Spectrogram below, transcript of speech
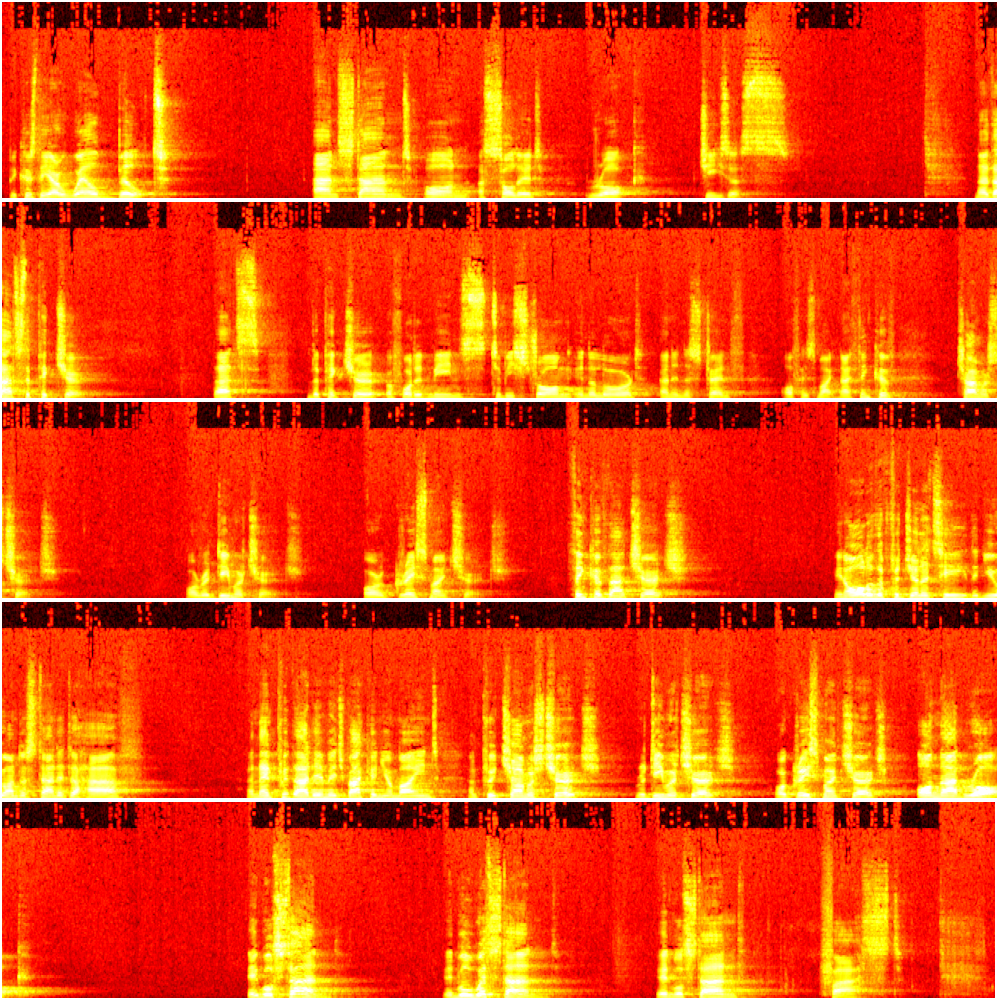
because they are well built and stand on a solid rock, Jesus. Now, that's the picture. That's the picture of what it means to be strong in the Lord and in the strength of his might. Now, think of Chalmers Church or Redeemer Church or Gracemount Church. Think of that church in all of the fragility that you understand it to have, and then put that image back in your mind and put Chalmers Church, Redeemer Church, or Gracemount Church on that rock. It will stand. It will withstand. It will stand fast.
